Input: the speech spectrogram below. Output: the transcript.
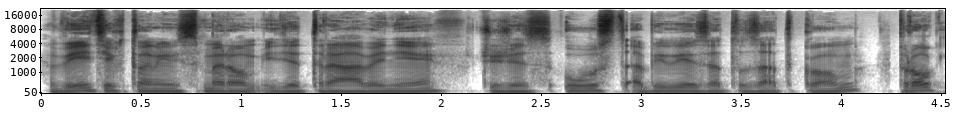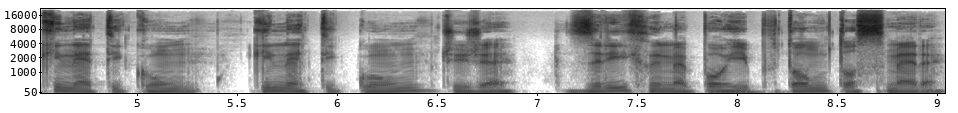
Viete, ktorým smerom ide trávenie, čiže z úst a vylieza to zadkom. Prokinetikum, kinetikum, čiže zrýchlime pohyb v tomto smere.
